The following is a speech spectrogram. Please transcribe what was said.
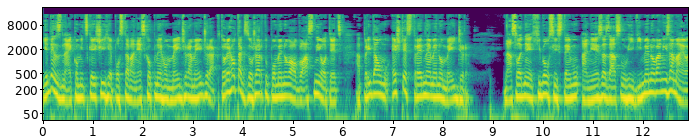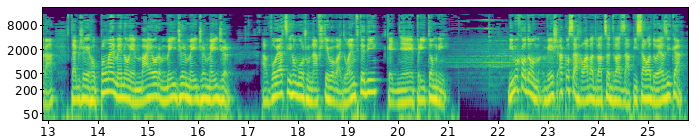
Jeden z najkomickejších je postava neschopného Majora Majora, ktorého tak zo žartu pomenoval vlastný otec a pridal mu ešte stredné meno Major. Následne je chybou systému a nie za zásluhy vymenovaný za majora, takže jeho plné meno je Major Major Major Major. A vojaci ho môžu navštevovať len vtedy, keď nie je prítomný. Mimochodom, vieš ako sa hlava 22 zapísala do jazyka?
